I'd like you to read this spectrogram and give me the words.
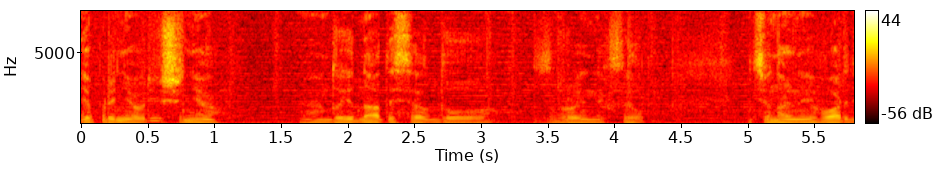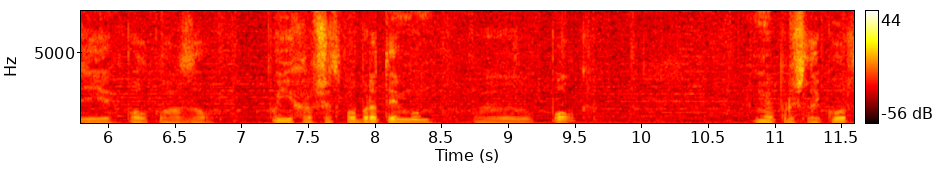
я прийняв рішення е, доєднатися до Збройних сил Національної гвардії полку Азов. Поїхавши з побратимом е, в полк, ми пройшли курс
